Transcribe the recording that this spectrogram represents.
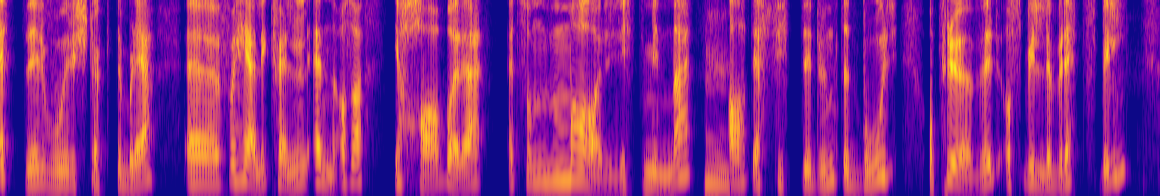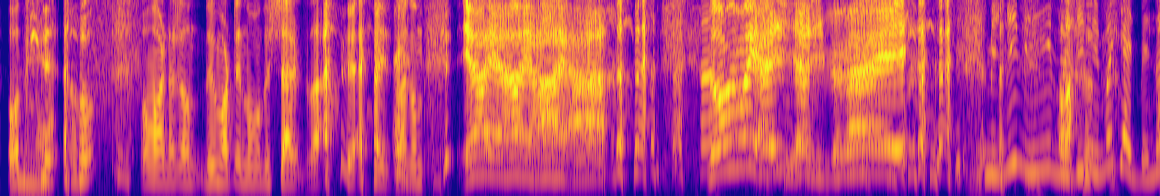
etter hvor stygt det ble. Eh, for hele kvelden ender Altså, jeg har bare et sånn marerittminne Mm. av at jeg sitter rundt et bord og prøver å spille brettspill. Og, de, og, og Maren er sånn Du, Martin, nå må du skjerpe deg. Jeg meg sånn Ja, ja, ja, ja! Nå må jeg skjerpe meg! Mi, mi, mi, Martin, du må hjelpe Og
